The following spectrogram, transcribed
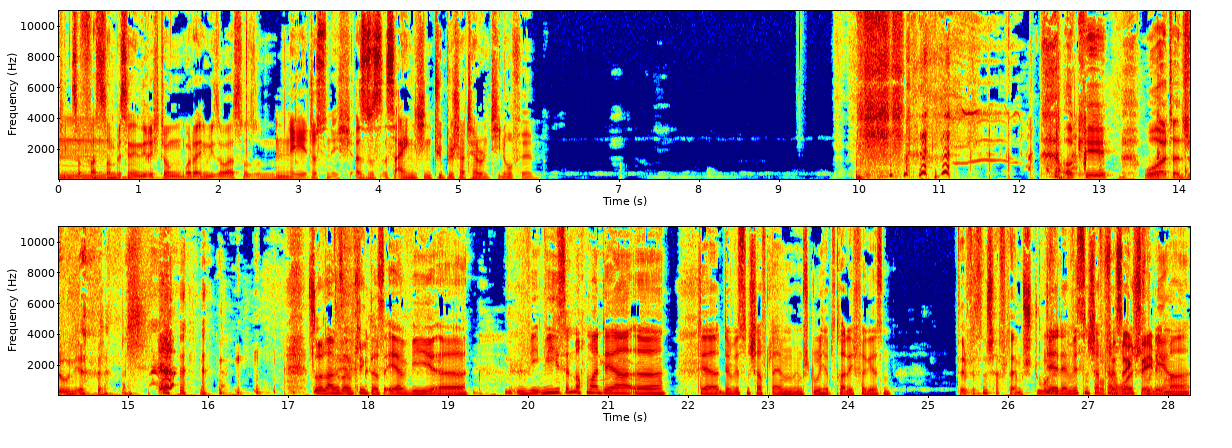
Klingt so fast so ein bisschen in die Richtung oder irgendwie sowas. So, so ein Nee, das nicht. Also es ist eigentlich ein typischer Tarantino-Film. okay, Walter Jr. So langsam klingt das eher wie, äh, wie, wie hieß denn nochmal der, äh, der, der Wissenschaftler im, im Stuhl? Ich hab's gerade nicht vergessen. Der Wissenschaftler im Stuhl. Der, der Wissenschaftler Professor im Rollstuhl, Xavier? immer,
